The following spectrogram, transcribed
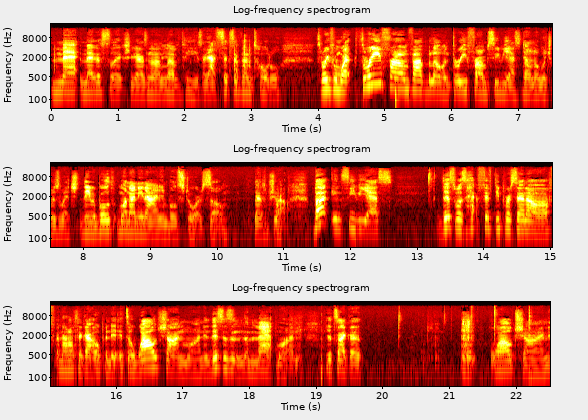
matte Mega Slicks. You guys know I love these. I got six of them total. Three from what? Three from Five Below and three from CVS. Don't know which was which. They were both $1.99 in both stores, so that's what you out. But in CVS, this was 50% off, and I don't think I opened it. It's a Wild Shine one, and this isn't the matte one. It's like a Wild Shine.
